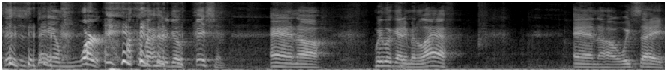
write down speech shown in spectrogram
This is damn work. I come out here to go fishing. And uh, we look at him and laugh. And uh, we say,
